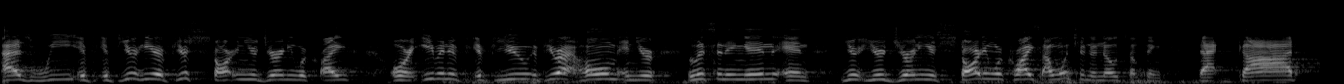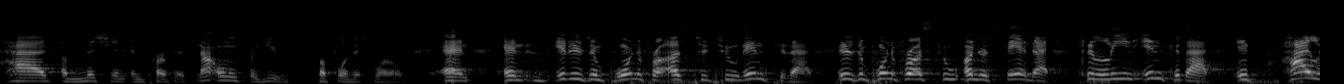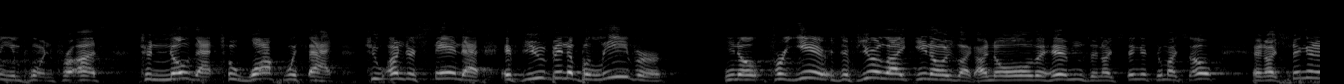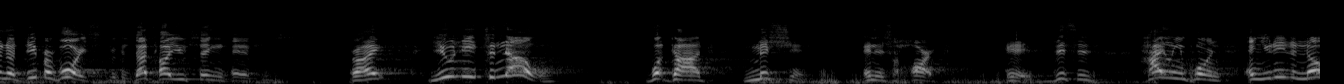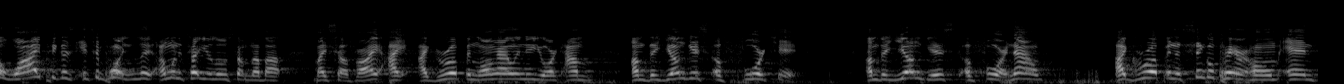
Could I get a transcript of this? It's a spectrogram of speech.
as we if, if you're here if you're starting your journey with christ or even if, if you if you're at home and you're listening in and your, your journey is starting with christ i want you to know something that god has a mission and purpose not only for you but for this world and and it is important for us to tune into that it is important for us to understand that to lean into that it's highly important for us to know that, to walk with that, to understand that. If you've been a believer, you know, for years, if you're like, you know, it's like, I know all the hymns and I sing it to myself and I sing it in a deeper voice because that's how you sing hymns, right? You need to know what God's mission and his heart is. This is highly important. And you need to know why because it's important. I'm going to tell you a little something about myself, all right? I, I grew up in Long Island, New York. I'm I'm the youngest of four kids. I'm the youngest of four. Now, I grew up in a single parent home, and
